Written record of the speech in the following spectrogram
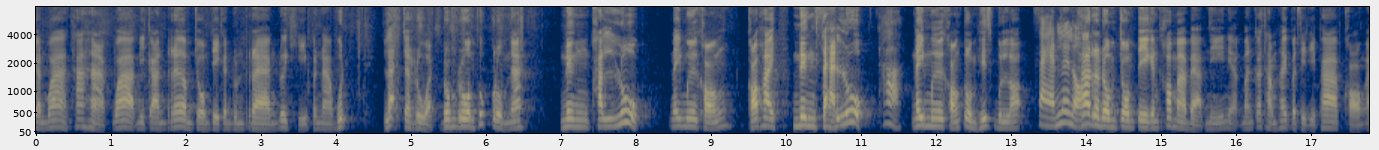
กันว่าถ้าหากว่ามีการเริ่มโจมตีกันรุนแรงด้วยขีปนาวุธ และจรวดรวมๆทุกกลุ่มนะ1,000 ลูกในมือของขออภัย1 0 0 0 0แสนลูกค่ะ ในมือของกลุ่มฮิสบุลเลาะห์แสนเลยเหรอ ถ้าระดมโจมตีกันเข้ามาแบบนี้เนี่ยมันก็ทำให้ประสิทธิภาพของไอ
